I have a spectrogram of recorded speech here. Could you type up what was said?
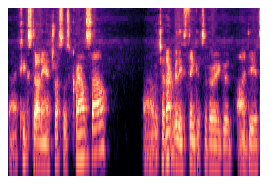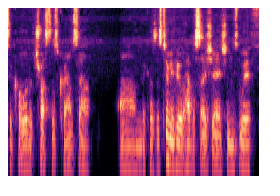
uh, kickstarting a trustless crowd sale uh, which I don't really think it's a very good idea to call it a trustless crowd sale um, because there's too many people that have associations with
